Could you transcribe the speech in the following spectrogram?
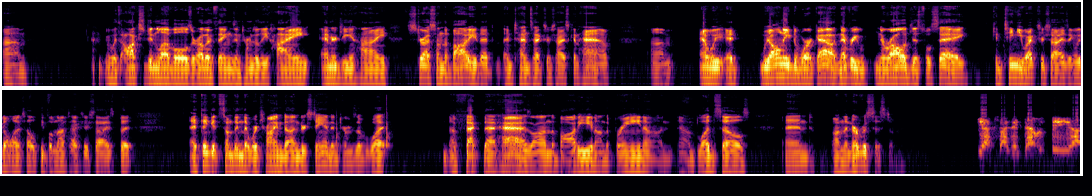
um, with oxygen levels or other things in terms of the high energy and high stress on the body that intense exercise can have. Um, and we it, we all need to work out, and every neurologist will say continue exercising. We don't want to tell people not to exercise, but I think it's something that we're trying to understand in terms of what effect that has on the body and on the brain on, on blood cells and on the nervous system. Yes, I think that would be uh,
